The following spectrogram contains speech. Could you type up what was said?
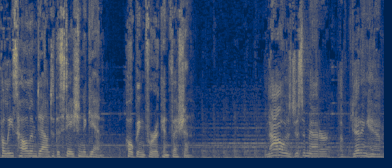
police haul him down to the station again, hoping for a confession. Now is just a matter of getting him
